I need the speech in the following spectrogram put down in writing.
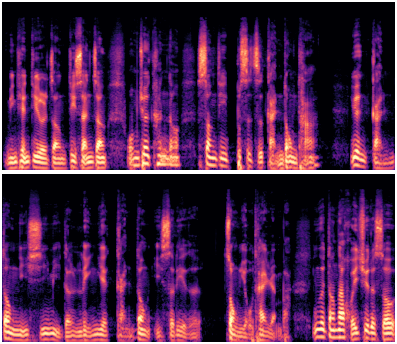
明天第二章、第三章，我们就会看到，上帝不是只感动他，愿感动尼西米的灵，也感动以色列的。众犹太人吧，因为当他回去的时候，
